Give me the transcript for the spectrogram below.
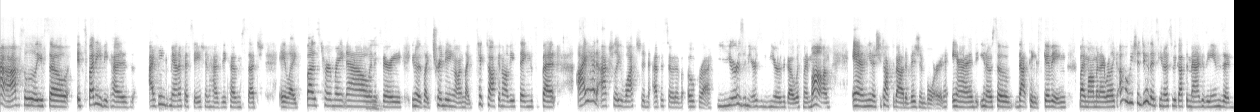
absolutely. So it's funny because I think manifestation has become such a like buzz term right now. And it's very, you know, it's like trending on like TikTok and all these things. But I had actually watched an episode of Oprah years and years and years ago with my mom. And, you know, she talked about a vision board. And, you know, so that Thanksgiving, my mom and I were like, oh, we should do this, you know. So we got the magazines and,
